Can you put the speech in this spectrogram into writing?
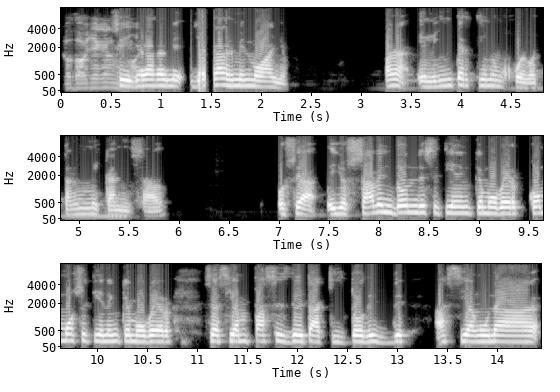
Los dos llegan al Sí, mismo año. llegan el, mi- llegan el mismo año. El Inter tiene un juego tan mecanizado. O sea, ellos saben dónde se tienen que mover, cómo se tienen que mover, se hacían pases de taquito, hacían una,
